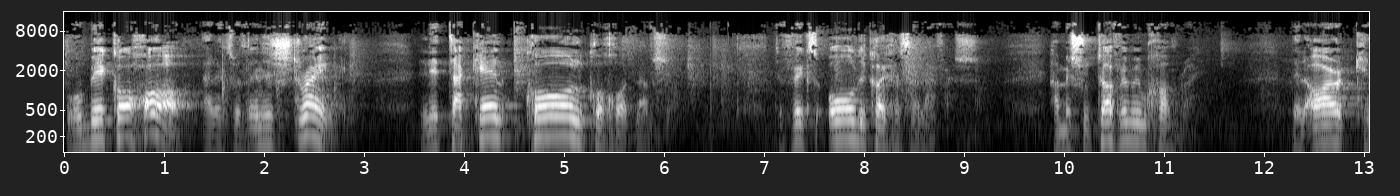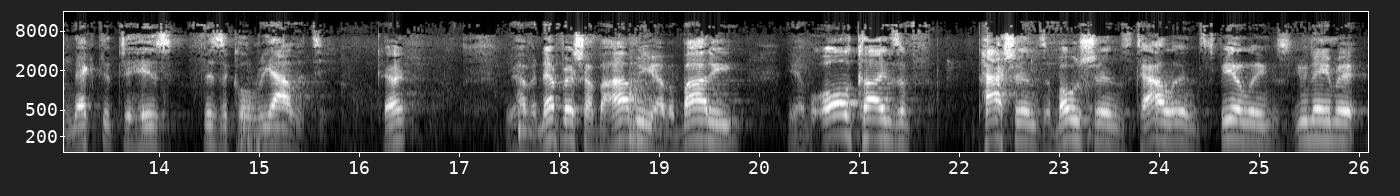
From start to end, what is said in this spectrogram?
Ubekoho, and it's within his strength. Litaken kol kochot nafsho. To fix all the koichas hanafesh. Im chomrei. That are connected to his physical reality. Okay? You have a nefesh, a bahami, you have a body, you have all kinds of passions, emotions, talents, feelings, you name it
